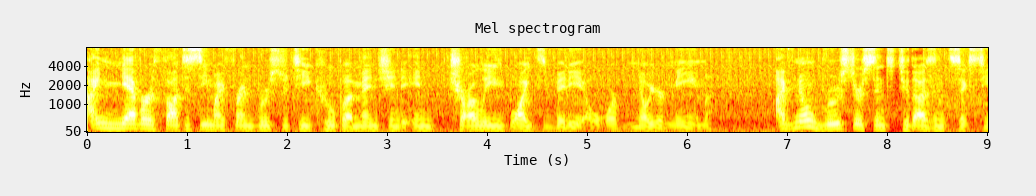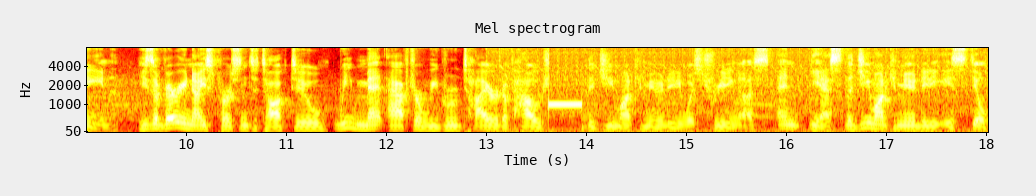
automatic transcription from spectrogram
I never thought to see my friend Brewster T. Koopa mentioned in Charlie White's video, or Know Your Meme. I've known Brewster since 2016. He's a very nice person to talk to. We met after we grew tired of how the Gmod community was treating us. And yes, the Gmod community is still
